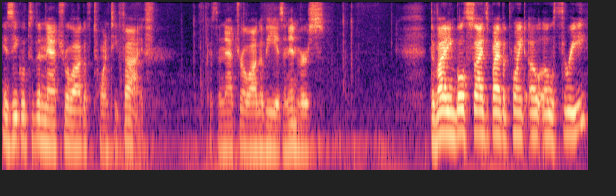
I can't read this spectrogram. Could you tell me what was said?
is equal to the natural log of 25, because the natural log of e is an inverse. Dividing both sides by the 0.003,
